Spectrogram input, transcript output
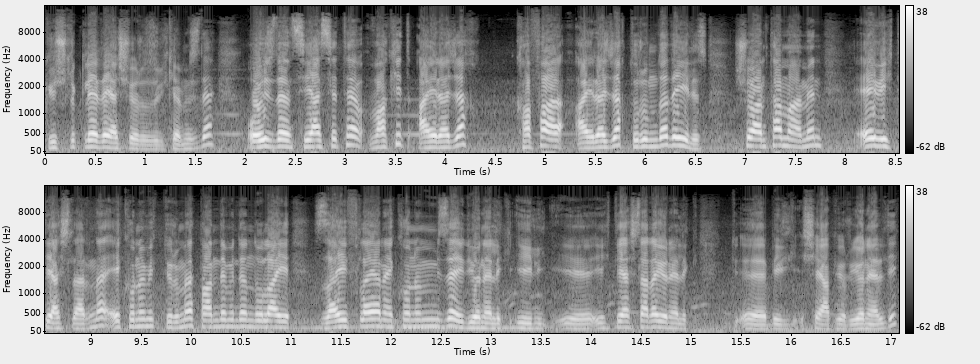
güçlüklerle yaşıyoruz ülkemizde. O yüzden siyasete vakit ayıracak, kafa ayıracak durumda değiliz. Şu an tamamen ev ihtiyaçlarına, ekonomik duruma, pandemiden dolayı zayıflayan ekonomimize yönelik e, ihtiyaçlara yönelik e, bilgi, şey yapıyor, yöneldik.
